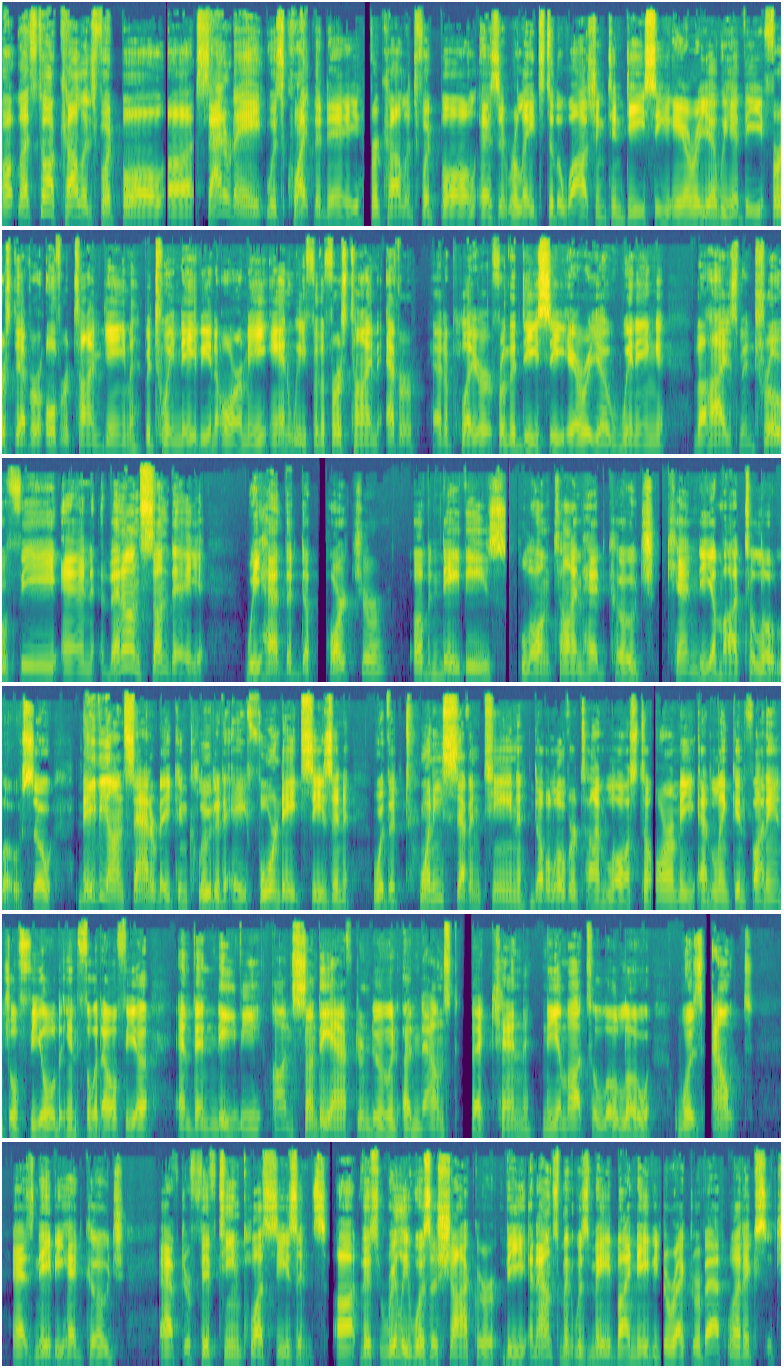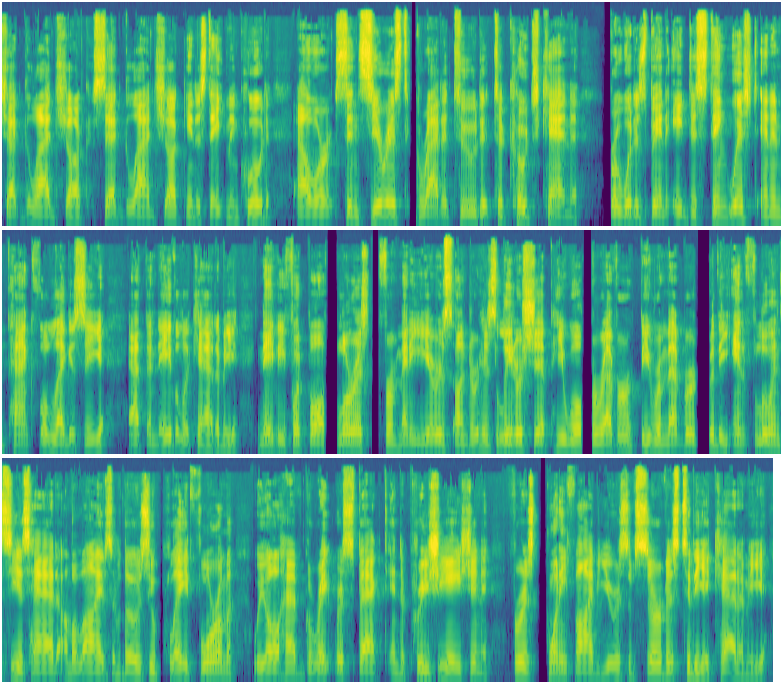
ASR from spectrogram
Well, let's talk college football. Uh, Saturday was quite the day for college football as it relates to the Washington, D.C. area. We had the first ever overtime game between Navy and Army, and we, for the first time ever, had a player from the D.C. area winning the Heisman Trophy. And then on Sunday, we had the departure of Navy's longtime head coach, Ken Niumatalolo. So, Navy on Saturday concluded a 4 and 8 season with a 2017 double overtime loss to Army at Lincoln Financial Field in Philadelphia. And then Navy on Sunday afternoon announced that Ken Niumatalolo was out as Navy head coach after 15 plus seasons. Uh, this really was a shocker. The announcement was made by Navy Director of Athletics Chet Gladchuk. Said Gladchuk in a statement, quote, Our sincerest gratitude to Coach Ken for what has been a distinguished and impactful legacy at the Naval Academy. Navy football flourished for many years under his leadership. He will forever be remembered for the influence he has had on the lives of those who played for him. We all have great respect and appreciation for his 25 years of service to the Academy.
